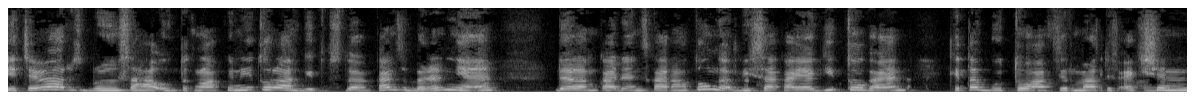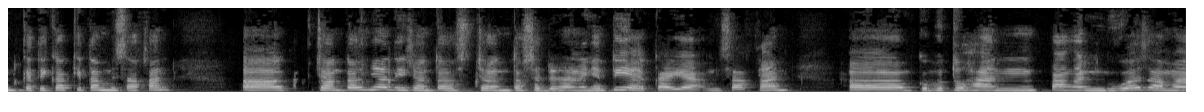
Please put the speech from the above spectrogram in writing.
ya cewek harus berusaha untuk ngelakuin itulah gitu. Sedangkan sebenarnya dalam keadaan sekarang tuh nggak bisa kayak gitu kan. Kita butuh affirmative action ketika kita misalkan uh, contohnya nih contoh contoh sederhananya tuh ya kayak misalkan um, kebutuhan pangan gua sama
